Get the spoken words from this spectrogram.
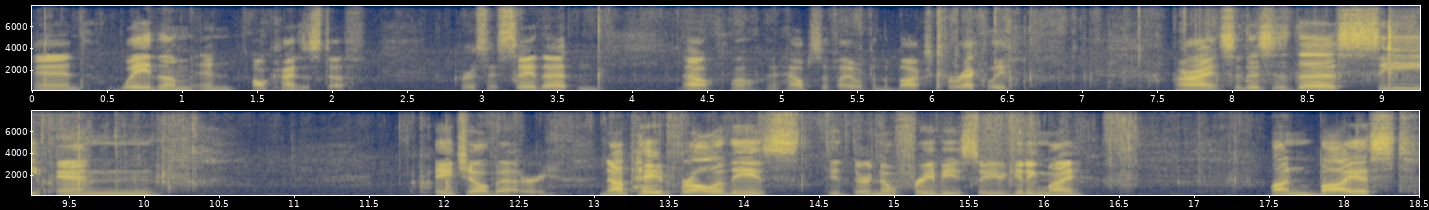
and weigh them, and all kinds of stuff. Of course, I say that, and Oh, well, it helps if I open the box correctly. All right, so this is the CNHL battery. Now, paid for all of these. There are no freebies, so you're getting my unbiased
